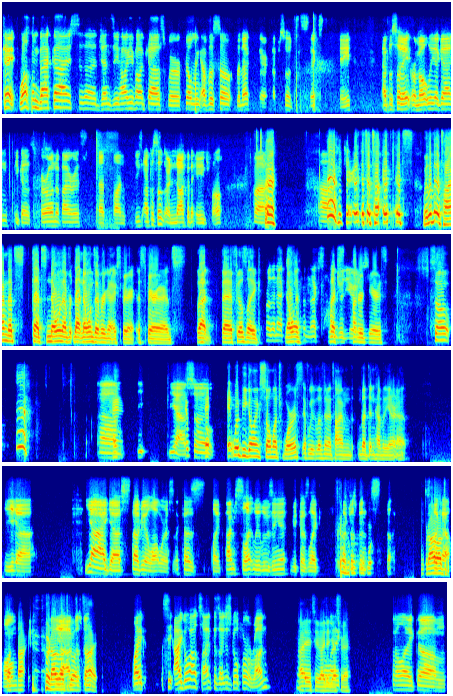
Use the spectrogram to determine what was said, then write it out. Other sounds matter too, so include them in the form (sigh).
Okay, welcome back, guys, to the Gen Z Hockey Podcast. We're filming episode the next or episode six, eight, episode eight remotely again because coronavirus. That's fun. These episodes are not going to age well, but Eh. um, Eh, who cares? It's a time. It, it's we live in a time that's that's no one ever that no one's ever gonna experience experience that that it feels like for the next no one- for the next next hundred years. hundred years. So eh, Um, And- y- yeah. it- So it would be going so much worse if we lived in a time that didn't have the internet. yeah, yeah. I guess that'd be a lot worse because like I'm slightly losing it because like I've just been we're, stuck. we're not allowed to go home. outside. (laughs) We're not Yeah, allowed to I've go been- outside. Like, see, I go outside because I just go for a run. I do too. I did like- yesterday. But like, um,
